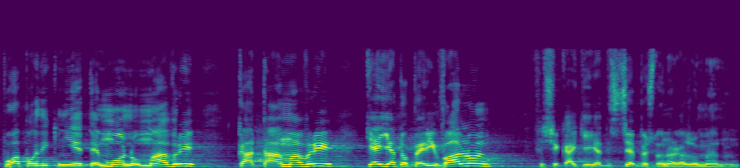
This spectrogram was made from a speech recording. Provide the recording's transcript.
που αποδεικνύεται μόνο μαύρη, κατάμαυρη και για το περιβάλλον, φυσικά και για τις τσέπες των εργαζομένων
